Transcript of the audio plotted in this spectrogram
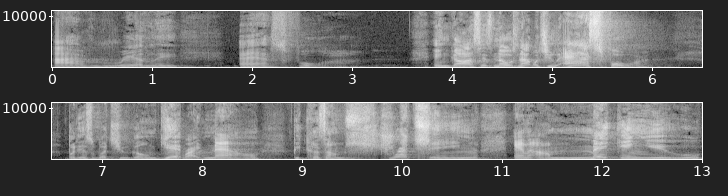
I really asked for? And God says, No, it's not what you asked for, but it's what you're going to get right now because I'm stretching and I'm making you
